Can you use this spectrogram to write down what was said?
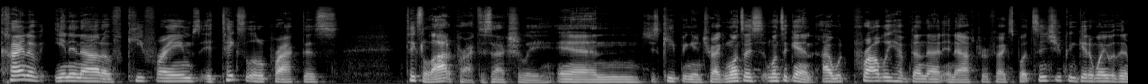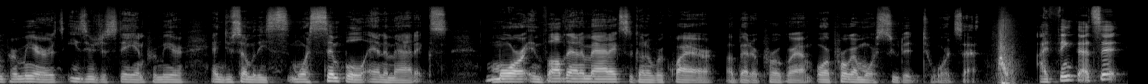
kind of in and out of keyframes. It takes a little practice. It takes a lot of practice actually, and just keeping in track. Once I once again, I would probably have done that in After Effects, but since you can get away with it in Premiere, it's easier to just stay in Premiere and do some of these more simple animatics. More involved animatics are going to require a better program or a program more suited towards that. I think that's it.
